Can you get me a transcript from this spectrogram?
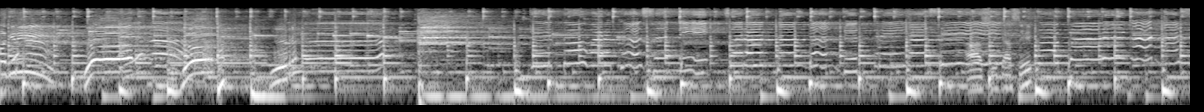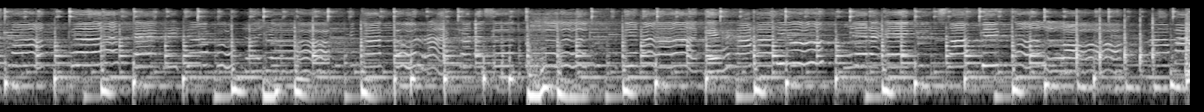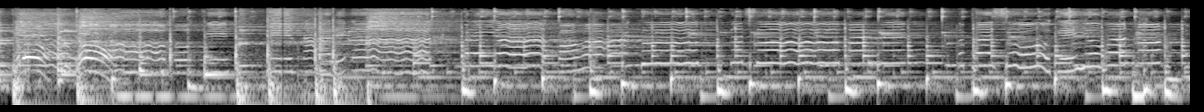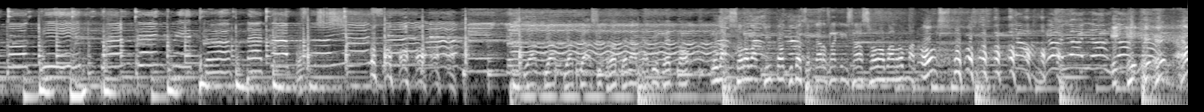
kiri. yo, yo. Yeah. kita kita sekar saking sasowa roman oh ya ya ya ya, ya.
